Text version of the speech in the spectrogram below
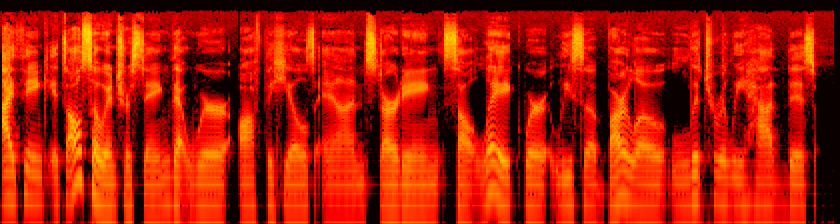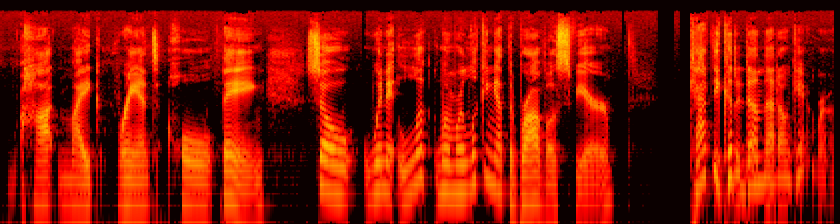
I think it's also interesting that we're off the heels and starting Salt Lake, where Lisa Barlow literally had this hot mic rant whole thing. So when it look when we're looking at the Bravo sphere, Kathy could have done that on camera.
